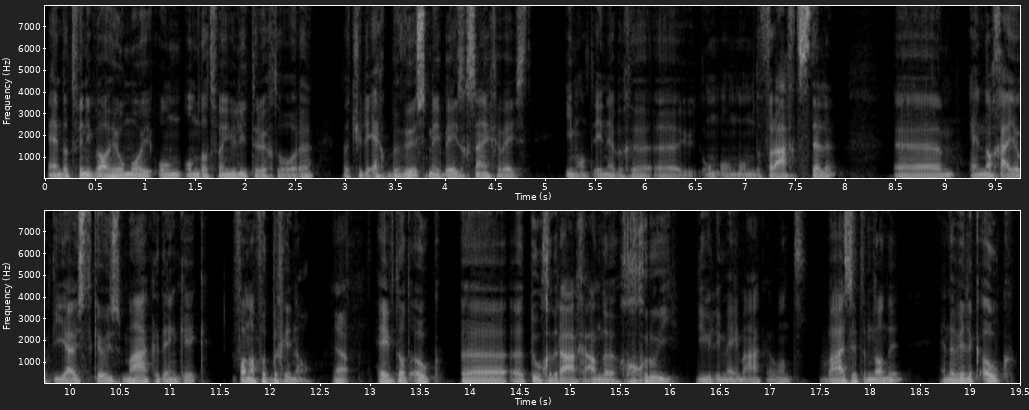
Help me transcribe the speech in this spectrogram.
En dat vind ik wel heel mooi om, om dat van jullie terug te horen. Dat jullie echt bewust mee bezig zijn geweest. Iemand in hebben ge, om, om, om de vraag te stellen. Ehm, en dan ga je ook de juiste keuzes maken, denk ik. Vanaf het begin al. Ja. Heeft dat ook eh, eh, toegedragen aan de groei die jullie meemaken? Want waar zit hem dan in? En daar wil ik ook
